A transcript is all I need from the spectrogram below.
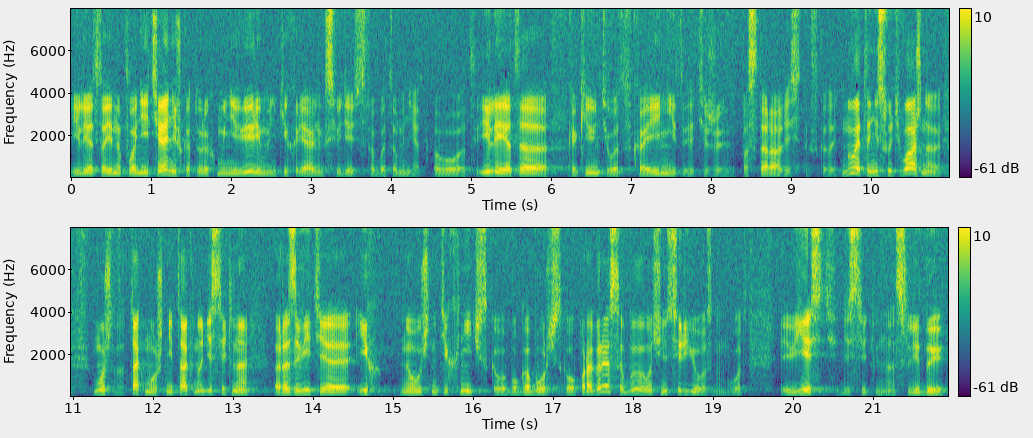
Или это инопланетяне, в которых мы не верим, и никаких реальных свидетельств об этом нет. Вот. Или это какие-нибудь вот каиниты эти же постарались, так сказать. Ну, это не суть важно. Может, так, может, не так, но действительно развитие их научно-технического, богоборческого прогресса было очень серьезным. Вот. Есть действительно следы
